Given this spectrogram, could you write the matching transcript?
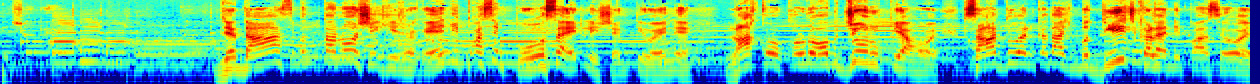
થઈ શકે. જે દાસ બનતા ન શીખી શકે, એની પાસે પોસાય એટલી શક્તિ હોય ને, લાખો કરોડો અબજો રૂપિયા હોય, સાધુ અને કદાચ બધી જ કળા એની પાસે હોય,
